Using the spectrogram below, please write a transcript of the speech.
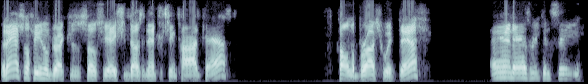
The National Funeral Directors Association does an interesting podcast called A Brush with Death. And as we can see,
